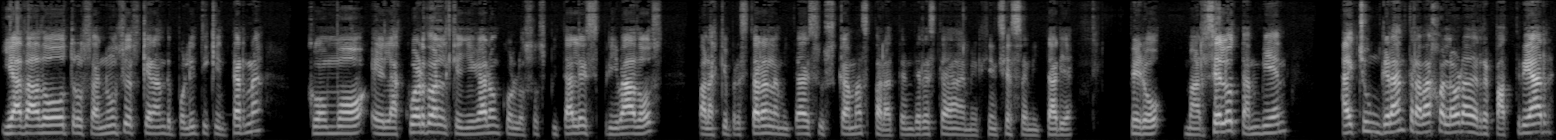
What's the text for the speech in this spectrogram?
y ha dado otros anuncios que eran de política interna, como el acuerdo al que llegaron con los hospitales privados para que prestaran la mitad de sus camas para atender esta emergencia sanitaria. Pero Marcelo también ha hecho un gran trabajo a la hora de repatriar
